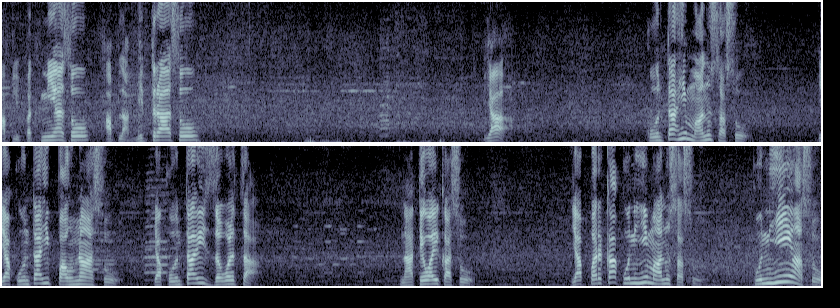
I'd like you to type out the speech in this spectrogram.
आपली पत्नी असो आपला मित्र असो या. कोणताही माणूस असो या कोणताही पाहुणा असो या कोणताही जवळचा नातेवाईक असो या परका कोणीही माणूस असो कुणीही असो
